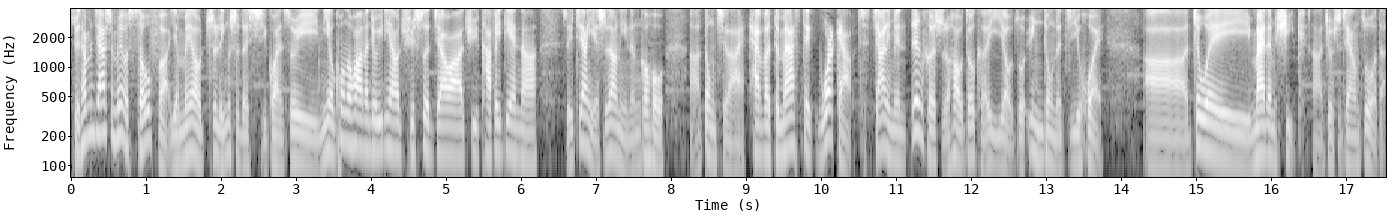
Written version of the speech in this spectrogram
所以他们家是没有 sofa，也没有吃零食的习惯。所以你有空的话呢，就一定要去社交啊，去咖啡店呐。所以这样也是让你能够啊动起来。Have a domestic workout，家里面任何时候都可以有做运动的机会。啊，这位 Madam Chic 啊，就是这样做的。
